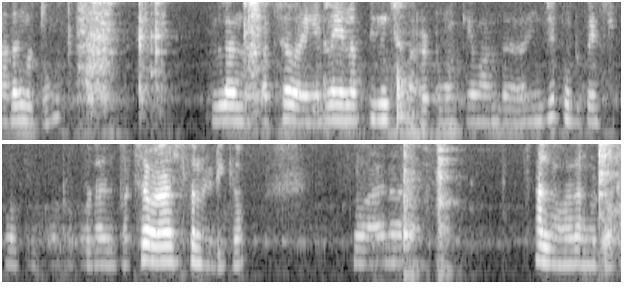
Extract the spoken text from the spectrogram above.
வதங்கட்டும் நல்லா அந்த பச்சை வ- எண்ணெயெல்லாம் பிரிஞ்சு வரட்டும் ஓகேவா அந்த இஞ்சி பூண்டு பேஸ்ட் போட்டு போட்டுக்கூடாது பச்சை வாசனை அடிக்கும். ஸோ அதனால் நல்லா வதங்கட்டும்.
